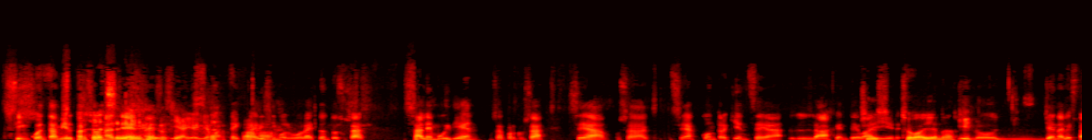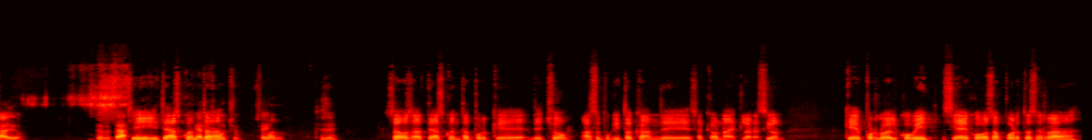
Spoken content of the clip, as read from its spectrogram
50 mil personas Sí, llenas o sea, y, y aparte ajá. carísimo el boleto, entonces, o sea, sale muy bien, o sea, porque, o sea, sea, o sea, sea contra quien sea, la gente va a ir se va a llenar. y lo llena el estadio. Entonces, o sea, Sí, y te das cuenta. mucho. Sí. Bueno, sí, sí. O sea, o sea, te das cuenta porque, de hecho, hace poquito acaban de sacar una declaración que por lo del COVID, si hay juegos a puerta cerrada,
